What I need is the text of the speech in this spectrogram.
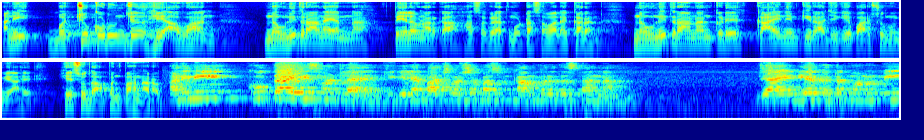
आणि बच्चू कडूंचं हे आव्हान नवनीत राणा यांना पेलवणार का? हा सगळ्यात मोठा सवाल आहे. कारण नवनीत राणांकडे काय नेमकी राजकीय पार्श्वभूमी आहे हे सुद्धा आपण पाहणार आहोत. आणि मी खूपदा हेच म्हटलंय की गेल्या पाच वर्षापासून काम करत असताना ज्या इंडिया घटक म्हणून मी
